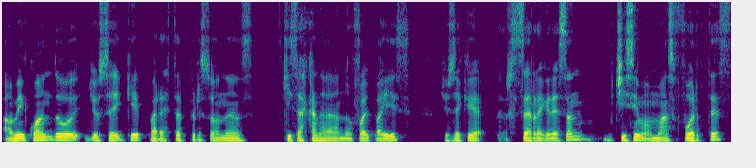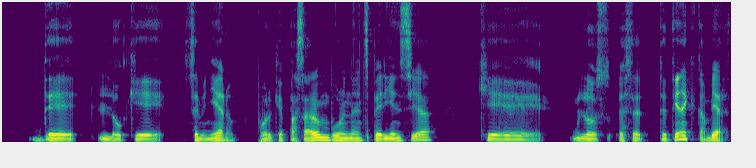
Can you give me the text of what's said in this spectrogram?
a mí cuando yo sé que para estas personas quizás Canadá no fue el país, yo sé que se regresan muchísimo más fuertes de lo que se vinieron, porque pasaron por una experiencia que los, te tiene que cambiar.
